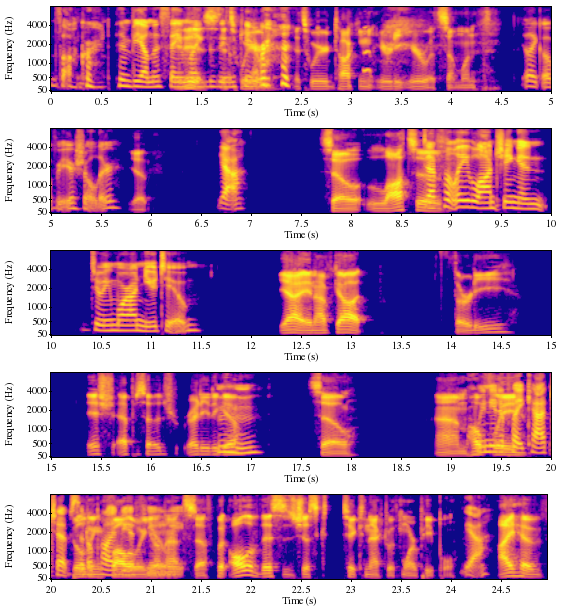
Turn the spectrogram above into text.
it's awkward and be on the It same like is. Zoom It's camera, weird. it's weird talking ear to ear with someone. like over your shoulder. Yep. Yeah, So lots of definitely launching and doing more on YouTube. Yeah, and I've got 30 ish episodes ready to go. Mhm. So um We need to play catch up, building probably be a following on that stuff. But all of this is just to connect with more people. Yeah, I have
